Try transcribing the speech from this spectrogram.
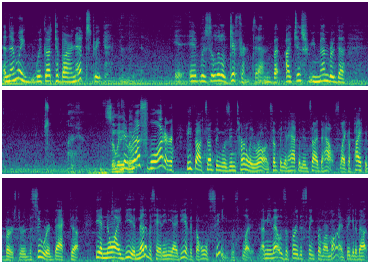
And then we, we got to Barnett Street. It, it was a little different then, but I just remember the so many the rough water. He thought something was internally wrong. Something had happened inside the house, like a pipe had burst or the sewer had backed up. He had no idea, none of us had any idea that the whole city was flooded. I mean, that was the furthest thing from our mind, thinking about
